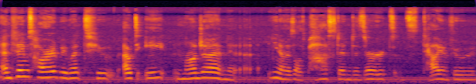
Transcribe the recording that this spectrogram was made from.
And today was hard. We went to out to eat in Mangia and uh, you know, there's all this pasta and desserts and Italian food.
